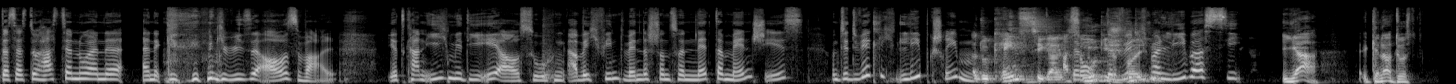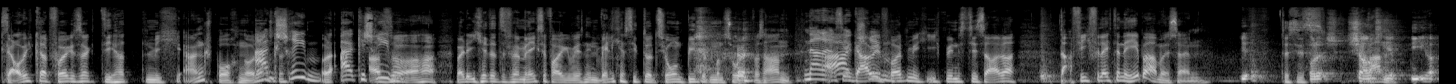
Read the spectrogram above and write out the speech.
Das heißt, du hast ja nur eine, eine gewisse Auswahl. Jetzt kann ich mir die eh aussuchen, aber ich finde, wenn das schon so ein netter Mensch ist und die hat wirklich lieb geschrieben, Ah, Du kennst sie gar nicht, Ach so, nur dann würde ich mal lieber sie Ja, genau, du hast, glaube ich, gerade vorher gesagt, die hat mich angesprochen, oder? Ah, geschrieben. Oder, Ah, geschrieben. Ach so, aha. Weil ich hätte, das wäre meine nächste Frage gewesen, in welcher Situation bietet man so etwas an? Nein, nein, ah, sie hat Gabi, geschrieben. freut mich, ich bin's, die Sarah. Darf ich vielleicht eine Hebamme sein? Ja. Das ist Oder sch- schauen Wann? Sie, ich, ich habe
